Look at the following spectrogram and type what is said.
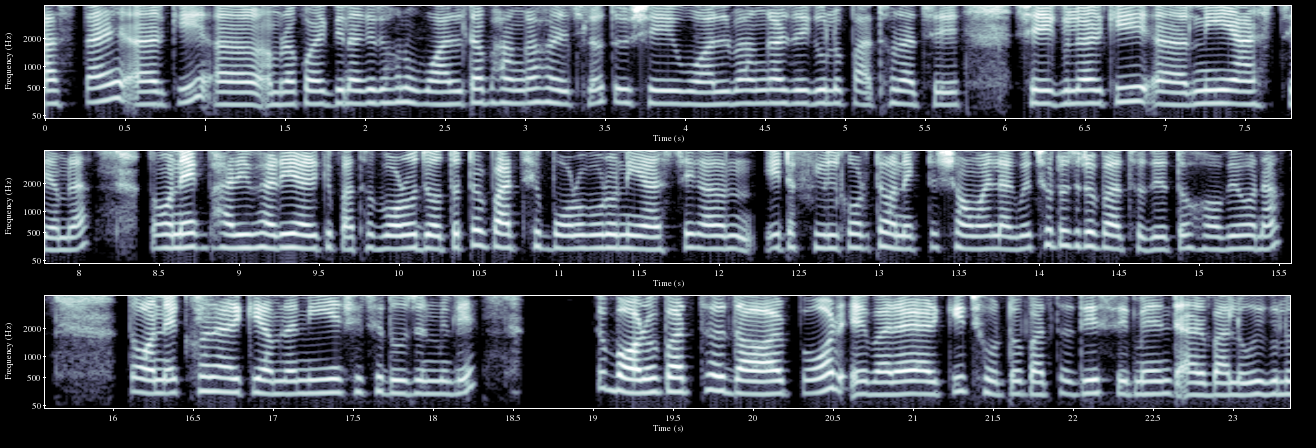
রাস্তায় আর কি আমরা কয়েকদিন আগে যখন ওয়ালটা ভাঙ্গা হয়েছিল, তো সেই ওয়াল ভাঙ্গার যেগুলো পাথর আছে, সেইগুলো আর কি নিয়ে আসছি আমরা। তো অনেক ভারী ভারী আর কি পাথর, বড় যতটা পারছি বড় বড় নিয়ে আসছি। কারণ এটা ফিল করতে অনেকটা সময় লাগবে। ছোট ছোট পাথর দিয়ে তো হবেও না। তো অনেকক্ষণ আর কি আমরা নিয়ে এসেছি দুজন মিলিয়ে তো বড় পাথর দেওয়ার পর এবারে আর কি ছোট পাথর দিয়ে সিমেন্ট আর বালু ওইগুলো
